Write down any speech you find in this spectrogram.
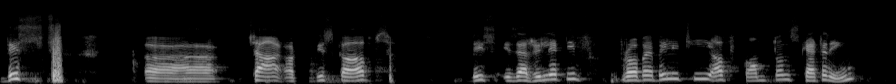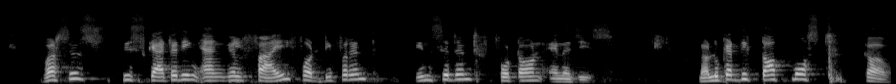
This uh, chart or this curves, this is a relative probability of Compton scattering versus the scattering angle phi for different incident photon energies. Now look at the topmost curve.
